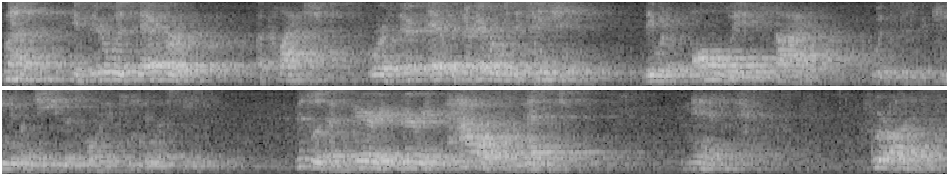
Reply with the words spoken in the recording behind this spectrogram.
But if there was ever a clash, or if there, if there ever was a tension, they would always side with the kingdom of Jesus over the kingdom of Caesar. This was a very, very powerful message. Man, if, if we're honest,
